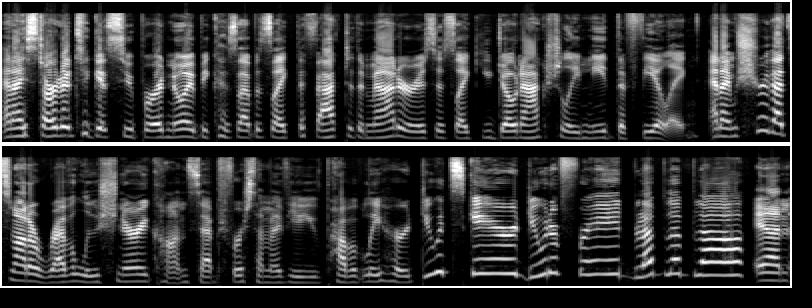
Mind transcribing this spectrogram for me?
And I started to get super annoyed because I was like, the fact of the matter is, is like you don't actually need the feeling. And I'm sure that's not a revolutionary concept for some of you. You've probably heard, do it scared, do it afraid, blah, blah, blah. And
